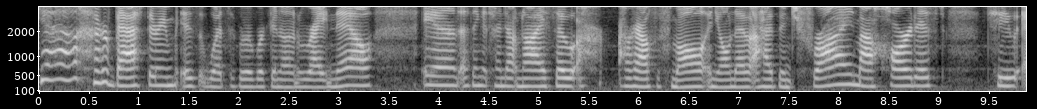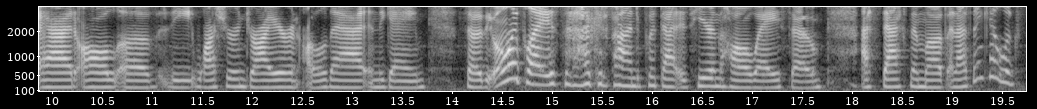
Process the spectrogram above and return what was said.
yeah, her bathroom is what we're working on right now. And I think it turned out nice. So her, her house is small, and y'all know I have been trying my hardest to add all of the washer and dryer and all of that in the game. So the only place that I could find to put that is here in the hallway. So I stacked them up and I think it looks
